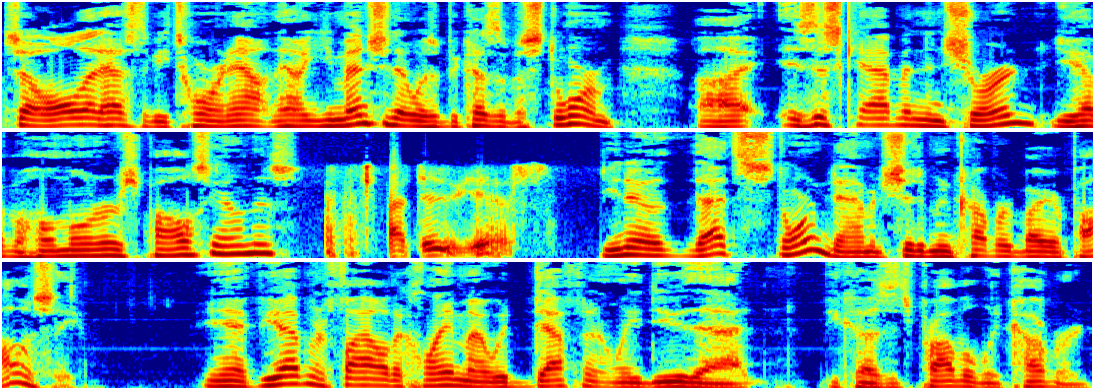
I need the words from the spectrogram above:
So all that has to be torn out. Now you mentioned it was because of a storm. Uh, is this cabin insured? Do you have a homeowner's policy on this? I do, yes. You know, that storm damage should have been covered by your policy. Yeah, if you haven't filed a claim, I would definitely do that because it's probably covered.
